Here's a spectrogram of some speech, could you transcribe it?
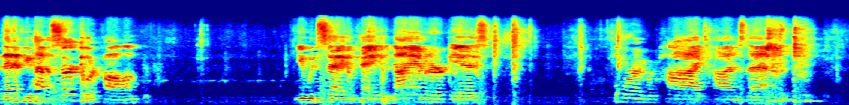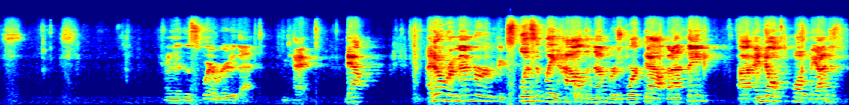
And then if you have a circular column, you would say, okay, the diameter is 4 over pi times that, and then the square root of that, okay? Now, I don't remember explicitly how the numbers worked out, but I think, uh, and don't quote me, I just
